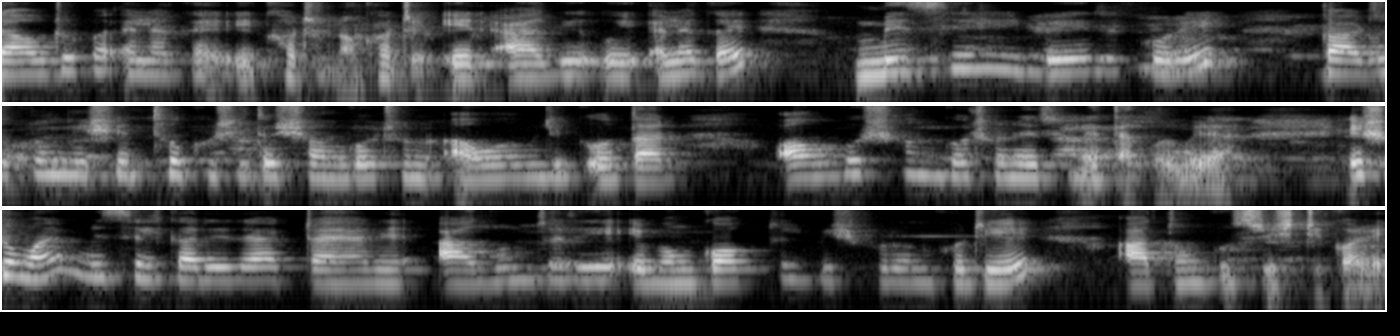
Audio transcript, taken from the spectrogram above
নাউডোবা এলাকায় এই ঘটনা ঘটে। এর আগে ওই এলাকায় মিছিল বের করে কার্যক্রম নিষিদ্ধ ঘোষিত সংগঠন আওয়ামী লীগ ও তার অঙ্গ সংগঠনের নেতাকর্মীরা। এ সময় মিছিলকারীরা টায়ারে আগুন জ্বালিয়ে এবং ককটেল বিস্ফোরণ ঘটিয়ে আতঙ্ক সৃষ্টি করে।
